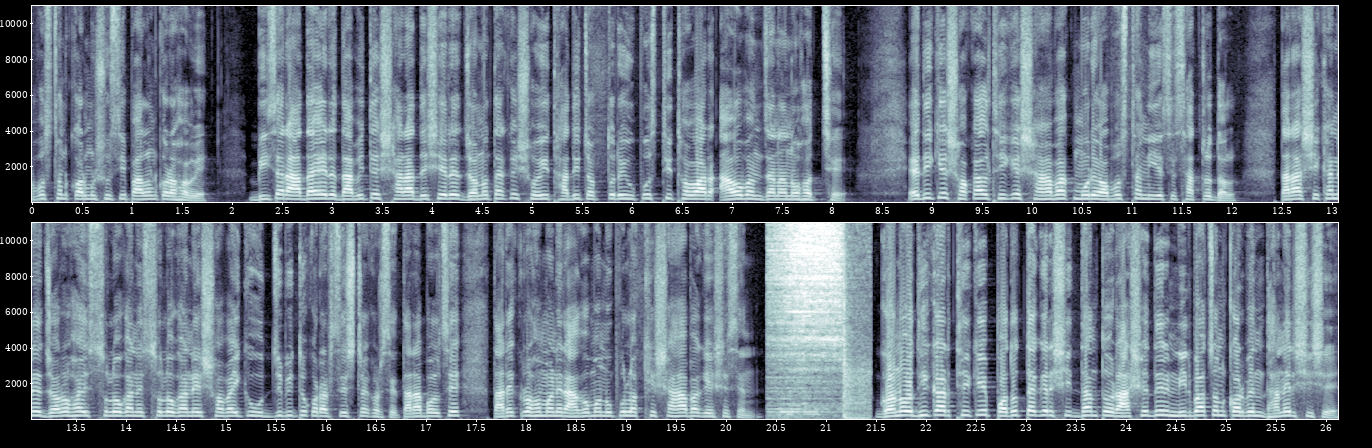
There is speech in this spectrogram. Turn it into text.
অবস্থান কর্মসূচি পালন করা হবে। বিচার আদায়ের দাবিতে সারা দেশের জনতাকে শহীদ হাদি চত্বরে উপস্থিত হওয়ার আহ্বান জানানো হচ্ছে। এদিকে সকাল থেকে শাহবাগ মোড়ে অবস্থান নিয়েছে ছাত্রদল। তারা সেখানে জড়ো হয় স্লোগানে স্লোগানে সবাইকে উজ্জীবিত করার চেষ্টা করছে। তারা বলছে, তারেক রহমানের আগমন উপলক্ষে শাহবাগে এসেছেন। গণ অধিকার থেকে পদত্যাগের সিদ্ধান্ত রাশেদের নির্বাচন করবেন ধানের শীষে।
